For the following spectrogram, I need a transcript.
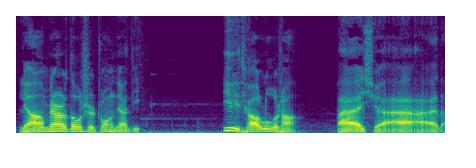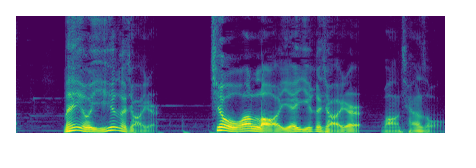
两边都是庄稼地，一条路上白雪皑皑的，没有一个脚印就我姥爷一个脚印往前走，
